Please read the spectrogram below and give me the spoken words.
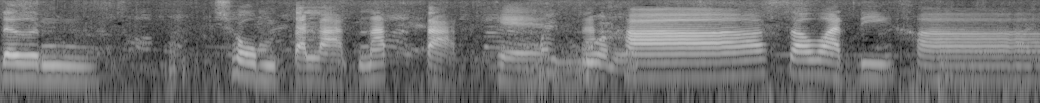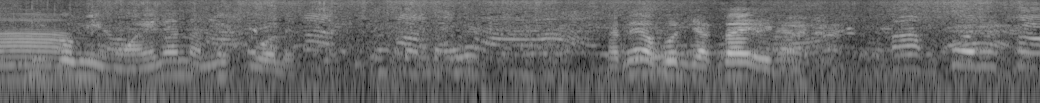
เดิน ชมตลาดนัดตาดแคนนะคะ สวัสดีค่ะ นี่ก็มีหอยนั่นน่ะไม่กลัวเลยแต่เนี่ยเพิ่นอยากได้นะขอบคุณค่ะ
